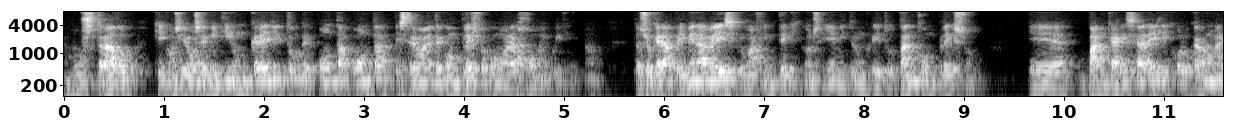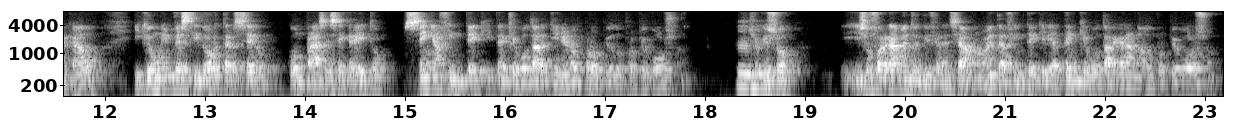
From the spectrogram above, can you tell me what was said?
mostrado que conseguimos emitir um crédito de ponta a ponta extremamente complexo como era Home Equity. Eso que era a primeira vez que unha fintech conseguía emitir un crédito tan complexo, eh, bancarizar ele e colocar no mercado e que un investidor terceiro comprase ese crédito sen a fintech e ter que botar dinero propio do propio bolso. Uh -huh. que iso, iso foi realmente un diferencial. Normalmente a fintech ele ten que botar grana do propio bolso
